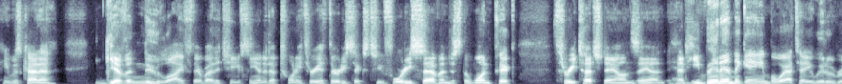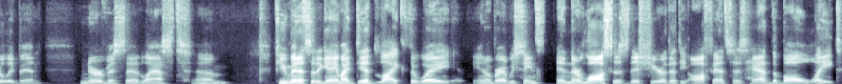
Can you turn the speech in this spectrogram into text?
he was kind of given new life there by the Chiefs. He ended up 23 at 36, 247, just the one pick, three touchdowns. And had he been in the game, boy, I tell you, we'd have really been nervous that last um, few minutes of the game. I did like the way, you know, Brad, we've seen in their losses this year that the offense has had the ball late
